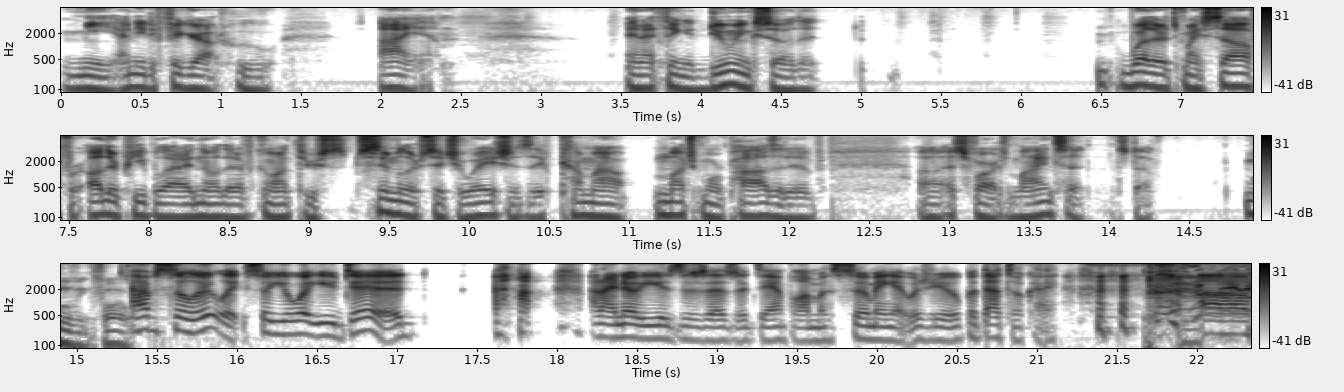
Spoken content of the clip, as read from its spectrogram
me. I need to figure out who I am. And I think in doing so, that whether it's myself or other people that I know that have gone through similar situations, they've come out much more positive uh, as far as mindset and stuff moving forward. Absolutely. So you what you did and I know you used it as an example. I'm assuming it was you, but that's okay. um,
